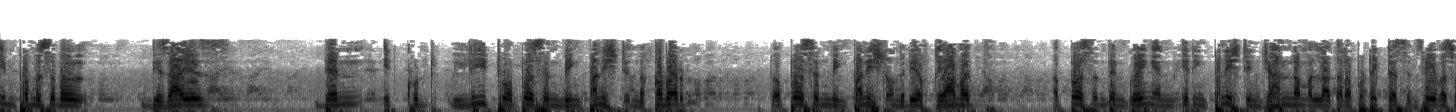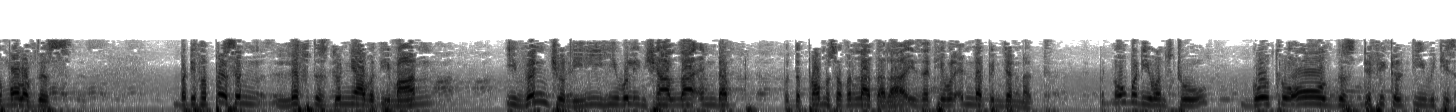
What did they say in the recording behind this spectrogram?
impermissible desires, then it could lead to a person being punished in the qabr, to a person being punished on the day of Qiyamah, a person then going and getting punished in Jahannam, Allah Ta'ala protect us and save us from all of this. But if a person left this dunya with Iman, eventually he will inshallah end up with the promise of Allah Ta'ala is that he will end up in Jannat. But nobody wants to go through all this difficulty which is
